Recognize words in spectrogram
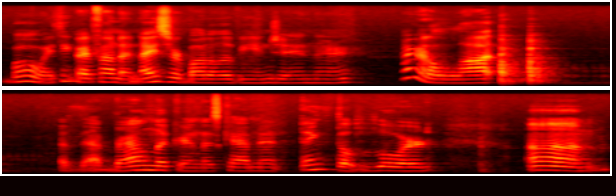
Whoa, I think I found a nicer bottle of E&J in there. I got a lot of that brown liquor in this cabinet. Thank the Lord. Um,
